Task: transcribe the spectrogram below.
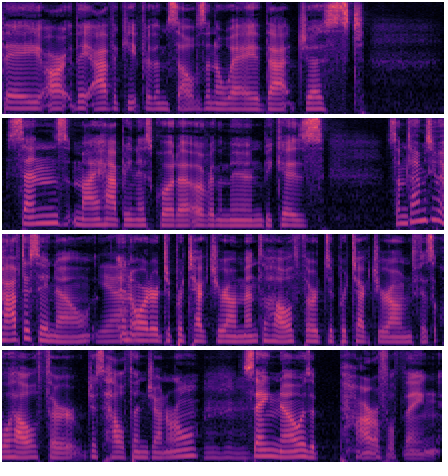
they are they advocate for themselves in a way that just sends my happiness quota over the moon because sometimes you have to say no Yeah. in order to protect your own mental health or to protect your own physical health or just health in general. Mm-hmm. Saying no is a powerful thing.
